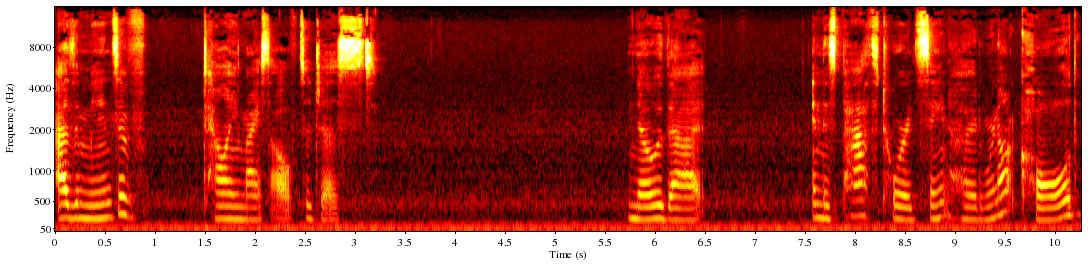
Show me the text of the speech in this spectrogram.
as a means of telling myself to just know that in this path towards sainthood, we're not called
